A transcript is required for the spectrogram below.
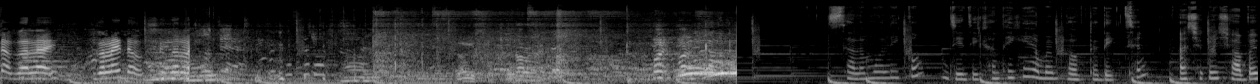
দাও গলায় গলায় দাও সুন্দর লাগে। সালামু আলাইকুম যে যেখান থেকে আমার ব্লগটা দেখছেন আশা করি সবাই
